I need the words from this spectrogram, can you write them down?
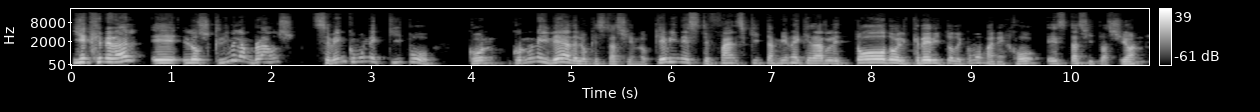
Y en general, eh, los Cleveland Browns se ven como un equipo con, con, una idea de lo que está haciendo. Kevin Stefanski también hay que darle todo el crédito de cómo manejó esta situación,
